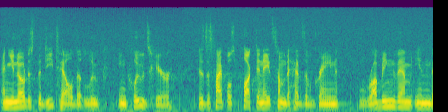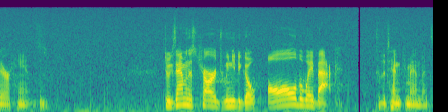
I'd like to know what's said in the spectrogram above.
and you notice the detail that Luke includes here. His disciples plucked and ate some of the heads of grain, rubbing them in their hands. To examine this charge, we need to go all the way back to the Ten Commandments.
